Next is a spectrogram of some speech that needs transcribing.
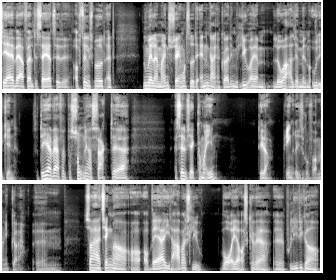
det er i hvert fald, det sagde jeg til det opstillingsmødet, at nu melder jeg mig ind i Socialdemokratiet, det anden gang, jeg gør det i mit liv, og jeg lover aldrig at melde mig ud igen. Så det, jeg i hvert fald personligt har sagt, det er, at selv hvis jeg ikke kommer ind, det er der en risiko for, at man ikke gør, øhm, så har jeg tænkt mig at, at, at være i et arbejdsliv, hvor jeg også kan være øh, politiker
